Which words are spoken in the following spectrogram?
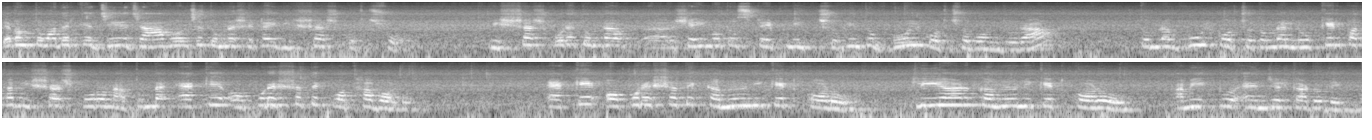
এবং তোমাদেরকে যে যা বলছে তোমরা সেটাই বিশ্বাস করছ। বিশ্বাস করে তোমরা সেই মতো স্টেপ নিচ্ছ। কিন্তু ভুল করছ বন্ধুরা। তোমরা ভুল করছ। তোমরা লোকের কথা বিশ্বাস করো না। তোমরা একে অপরের সাথে কথা বলো। একে অপরের সাথে কমিউনিকেট করো। ক্লিয়ার কমিউনিকেট করো। আমি একটু অ্যাঞ্জেল কার্ডও দেখব।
